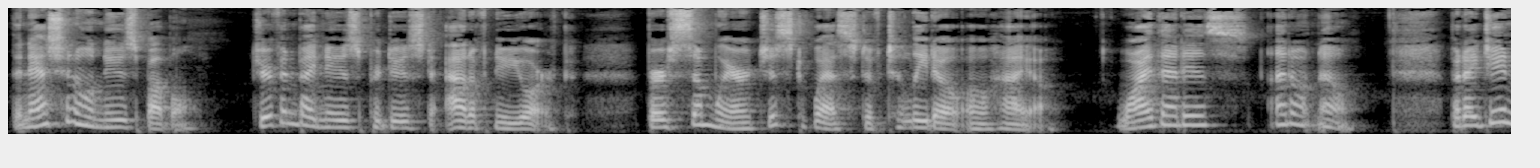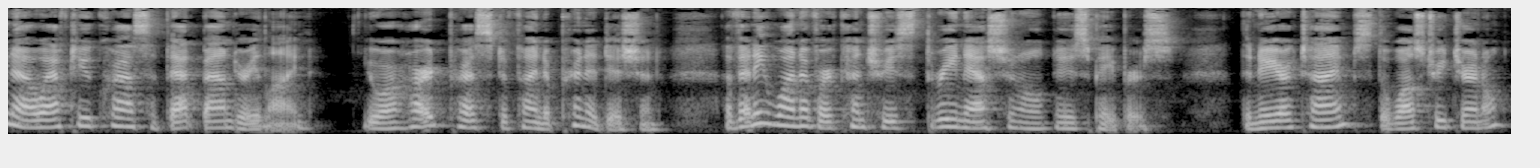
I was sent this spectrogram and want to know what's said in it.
The national news bubble, driven by news produced out of New York, burst somewhere just west of Toledo, Ohio. Why that is, I don't know. But I do know after you cross that boundary line, you are hard pressed to find a print edition of any one of our country's three national newspapers the New York Times, the Wall Street Journal,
